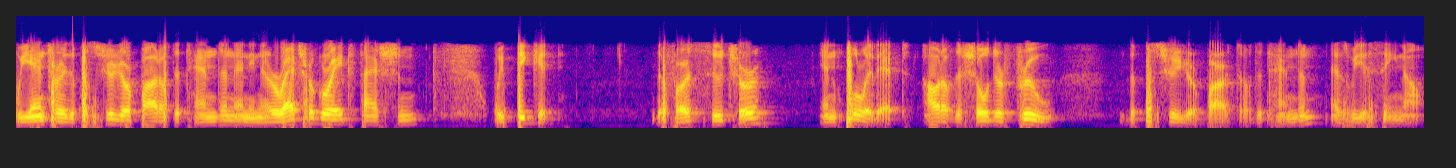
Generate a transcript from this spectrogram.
we enter the posterior part of the tendon and in a retrograde fashion we pick it the first suture and pull it out of the shoulder through the posterior part of the tendon as we are seeing now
